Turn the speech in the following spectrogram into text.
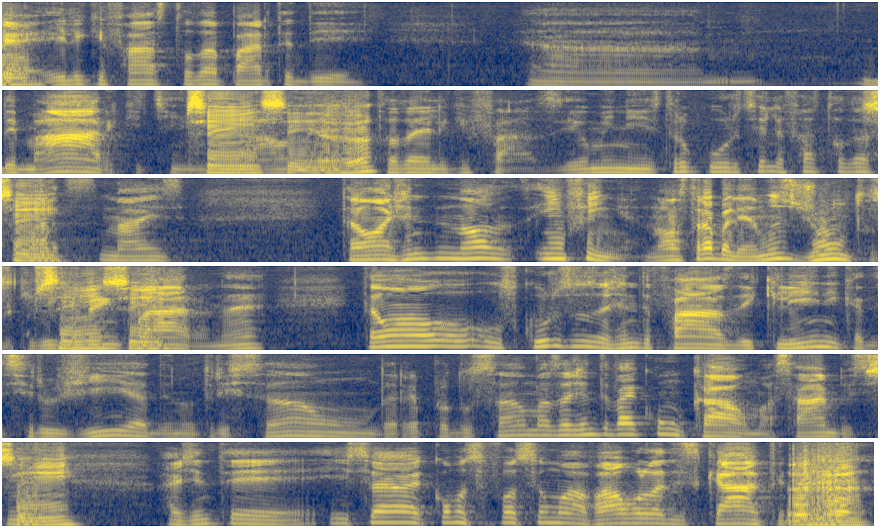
É, ele que faz toda a parte de, ah, de marketing. Sim, tal, sim, né? Toda ele que faz. Eu ministro o curso e ele faz todas as Sim. partes mais. Então a gente, nós, enfim, nós trabalhamos juntos, que fica Sim, bem sim. claro, né? Então os cursos a gente faz de clínica, de cirurgia, de nutrição, de reprodução, mas a gente vai com calma, sabe? Assim, Sim. A gente, isso é como se fosse uma válvula de escape, né? Aham.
